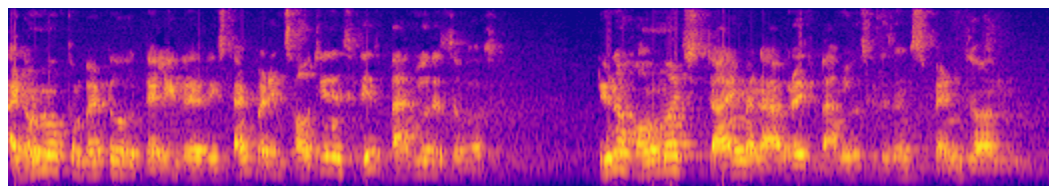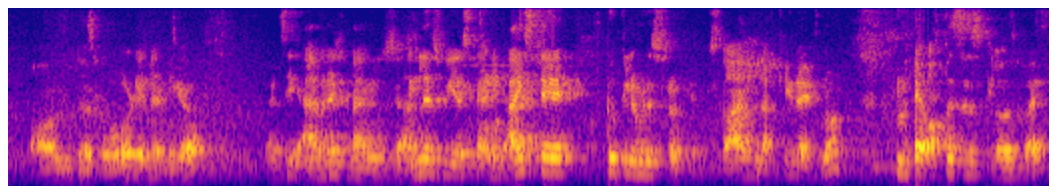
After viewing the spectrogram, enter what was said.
I don't know compared to Delhi where we stand, but in South Indian cities, Bangalore is the worst. Do you know how much time an average Bangalore citizen spends on on the road in a year? That's the average Bangalore. Unless we are standing, I stay two kilometers from here, so I'm lucky right now. My office is close by.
